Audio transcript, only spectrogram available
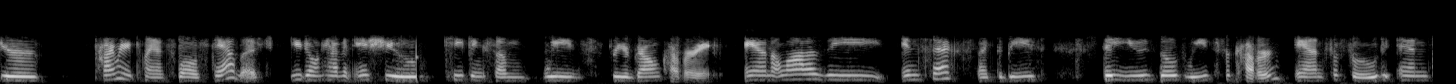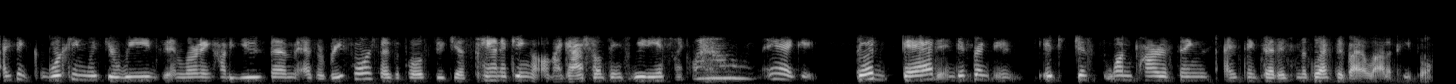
your primary plants well established, you don't have an issue keeping some weeds for your ground cover. And a lot of the insects, like the bees, they use those weeds for cover and for food. And I think working with your weeds and learning how to use them as a resource as opposed to just panicking, oh my gosh, something's weedy. It's like, well, yeah, good, bad, indifferent. It's just one part of things I think that is neglected by a lot of people.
